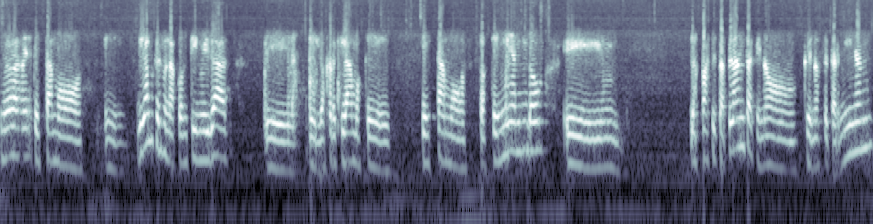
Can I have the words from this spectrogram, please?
Nuevamente estamos, eh, digamos que es una continuidad eh, de los reclamos que, estamos sosteniendo, eh, los pases a planta que no que no se terminan,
